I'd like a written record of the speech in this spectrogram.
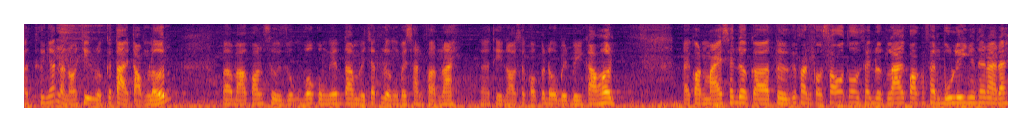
uh, thứ nhất là nó chịu được cái tải trọng lớn và bà con sử dụng vô cùng yên tâm về chất lượng về sản phẩm này. Uh, thì nó sẽ có cái độ bền bỉ cao hơn. Đây, còn máy sẽ được uh, từ cái phần cầu sau ô tô sẽ được lai qua cái phần buli như thế này đây.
